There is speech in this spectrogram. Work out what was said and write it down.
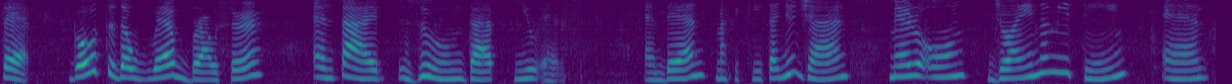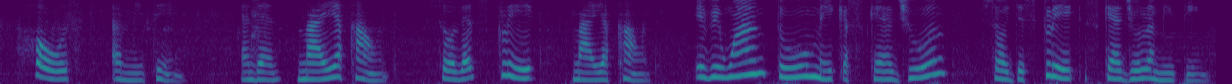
Step, go to the web browser and type zoom.us. And then, makikita nyo dyan, merong join a meeting and host a meeting. And then, my account. So, let's click my account. If we want to make a schedule, so just click schedule a meeting.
